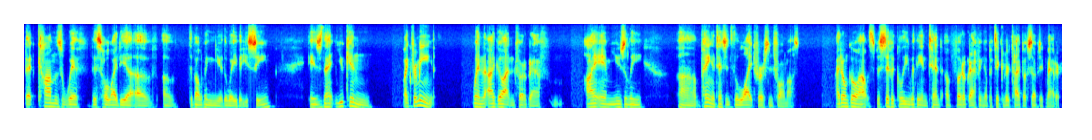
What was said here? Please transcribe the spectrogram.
that comes with this whole idea of, of developing you, the way that you see, is that you can, like for me, when I go out and photograph, I am usually uh, paying attention to the light first and foremost. I don't go out specifically with the intent of photographing a particular type of subject matter.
